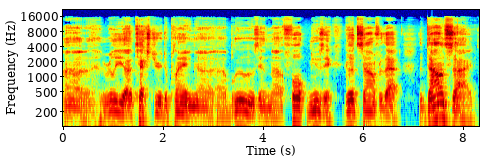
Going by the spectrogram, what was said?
uh, really uh, textured to playing uh, uh blues and folk music. Good sound for that. The downside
